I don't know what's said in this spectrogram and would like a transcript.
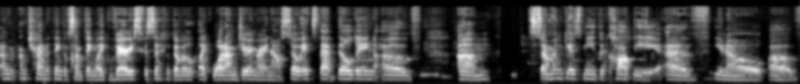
I'm, I'm trying to think of something like very specific of like what I'm doing right now. So it's that building of um, someone gives me the copy of, you know, of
